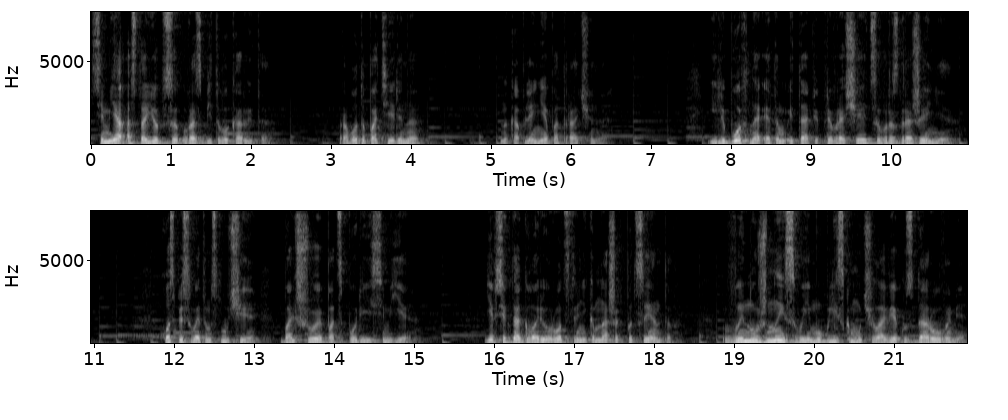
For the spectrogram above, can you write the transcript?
семья остается у разбитого корыта. Работа потеряна, накопление потрачено и любовь на этом этапе превращается в раздражение. Хоспис в этом случае – большое подспорье семье. Я всегда говорю родственникам наших пациентов, вы нужны своему близкому человеку здоровыми,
